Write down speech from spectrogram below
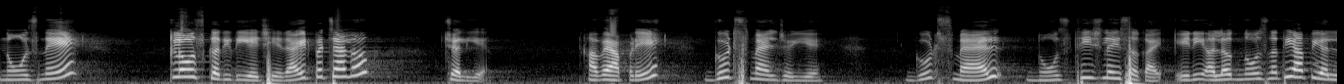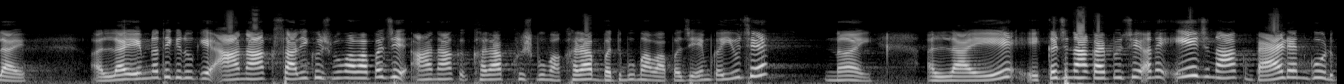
નોઝને ક્લોઝ કરી દઈએ છીએ. રાઈટ બચ્ચા લોક ચલીએ. હવે આપણે ગુડ સ્મેલ જોઈએ. ગુડ સ્મેલ નોઝથી જ લઈ શકાય. એની અલગ નોઝ નથી આપી અલ્લાએ. અલ્લાએ એમ નથી કીધું કે આ નાક સારી ખુશ્બુમાં વાપરજે, આ નાક ખરાબ ખુશ્બુમાં, ખરાબ બદબુમાં વાપરજે. એમ કહ્યું છે નહીં. અલ્લાહે એક જ નાક આપ્યું છે અને એ જ નાક bad and good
